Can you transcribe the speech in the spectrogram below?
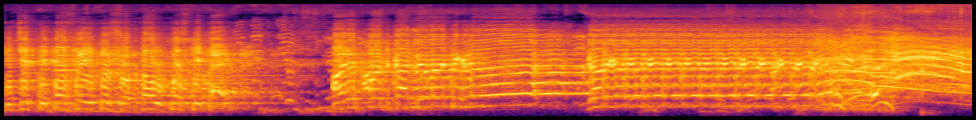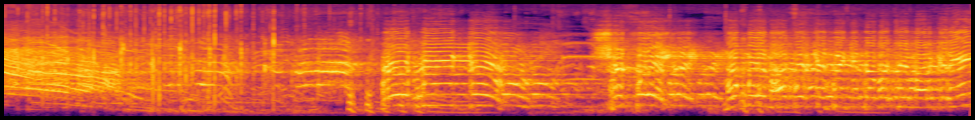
तिचे पिताश्री इथं स्वतः उपस्थित आहे आणि पट काढलेला आहे तिकडे मुंबई महापौर केसरी किताबाचे मारकरी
